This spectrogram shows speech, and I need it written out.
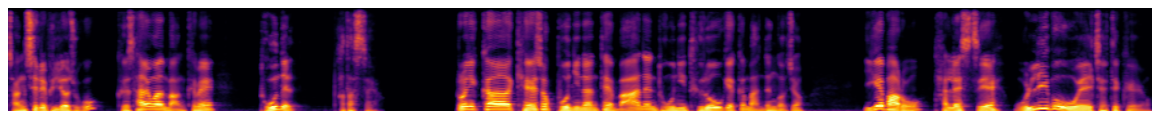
장치를 빌려주고 그 사용한 만큼의 돈을 받았어요. 그러니까 계속 본인한테 많은 돈이 들어오게끔 만든 거죠. 이게 바로 탈레스의 올리브 오일 재테크예요.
